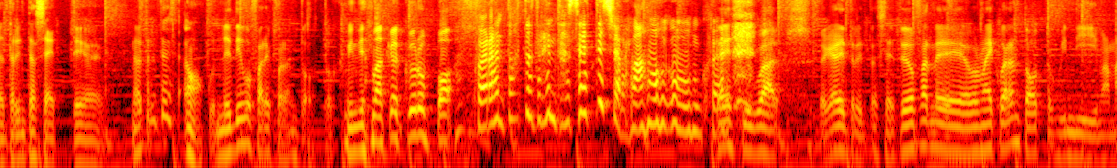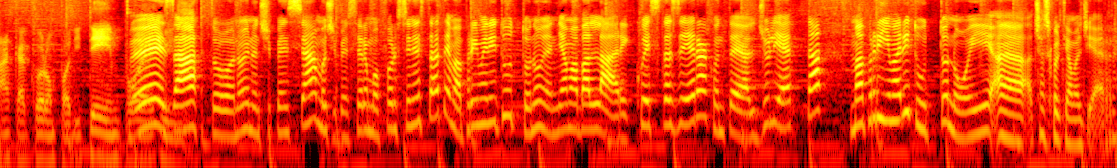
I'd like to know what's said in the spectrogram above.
eh, 37. eh. No, 37, no, ne devo fare 48, quindi manca ancora un po'. 48-37 c'eravamo comunque. Eh sì, uguale, magari 37, devo farne ormai 48, quindi ma manca ancora un po' di tempo. eh, Eh, esatto, noi non ci pensiamo, ci penseremo forse in estate, ma prima di tutto noi andiamo a ballare questa sera con te al Giulietta, ma prima di tutto noi eh, ci ascoltiamo il GR.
